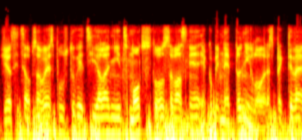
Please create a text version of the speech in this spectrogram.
že sice obsahuje spoustu věcí, ale nic moc z toho se vlastně jakoby neplnilo, respektive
